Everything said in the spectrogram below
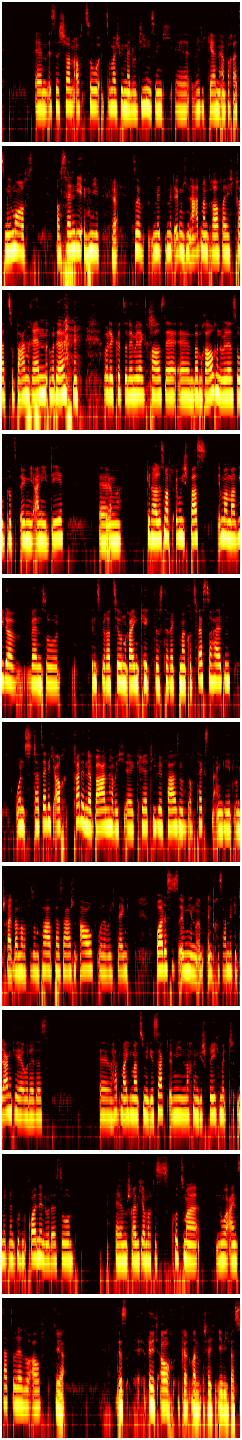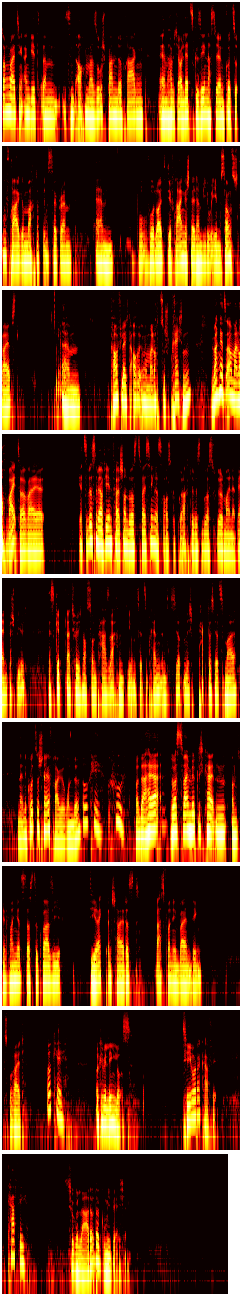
ähm, ist es schon oft so, zum Beispiel Melodien singe ich äh, richtig gerne einfach als Memo aufs, aufs Handy irgendwie ja. so mit, mit irgendwelchen Atmen drauf, weil ich gerade zur Bahn renne oder, oder kurz in der Mittagspause äh, beim Rauchen oder so kurz irgendwie eine Idee. Ähm, ja. Genau, das macht irgendwie Spaß, immer mal wieder, wenn so Inspiration reinkickt, das direkt mal kurz festzuhalten. Und tatsächlich auch, gerade in der Bahn habe ich äh, kreative Phasen, was auch Texten angeht und schreibe einfach so ein paar Passagen auf oder wo ich denke, boah, das ist irgendwie ein interessanter Gedanke oder das äh, hat mal jemand zu mir gesagt, irgendwie nach einem Gespräch mit, mit einer guten Freundin oder so, ähm, schreibe ich einfach das kurz mal nur einen Satz oder so auf. Ja. Das äh, finde ich auch, könnte man wahrscheinlich ewig, was Songwriting angeht, ähm, sind auch immer so spannende Fragen. Ähm, Habe ich auch letzt gesehen, hast du ja eine kurze Umfrage gemacht auf Instagram, ähm, wo, wo Leute dir Fragen gestellt haben, wie du eben Songs schreibst. Yep. Ähm, kommen wir vielleicht auch irgendwann mal noch zu sprechen. Wir machen jetzt aber mal noch weiter, weil jetzt wissen wir auf jeden Fall schon, du hast zwei Singles rausgebracht. Wir wissen, du hast früher mal in der Band gespielt. Es gibt natürlich noch so ein paar Sachen, die uns jetzt brennend interessiert und ich packe das jetzt mal in eine kurze Schnellfragerunde. Okay. Puh. Von daher, du hast zwei Möglichkeiten und wir wollen jetzt, dass du quasi direkt entscheidest, was von den beiden Dingen. Bist du bereit? Okay. Okay, wir legen los. Tee oder Kaffee? Kaffee. Schokolade oder Gummibärchen?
